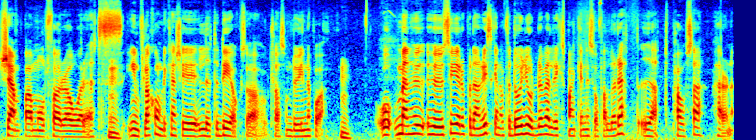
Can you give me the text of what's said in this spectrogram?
kämpa mot förra årets mm. inflation. Det kanske är lite det också, Claes, som du är inne på. Mm. Och, men hur, hur, ser du på den risken? För då gjorde väl Riksbanken i så fall rätt i att pausa här och nu?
